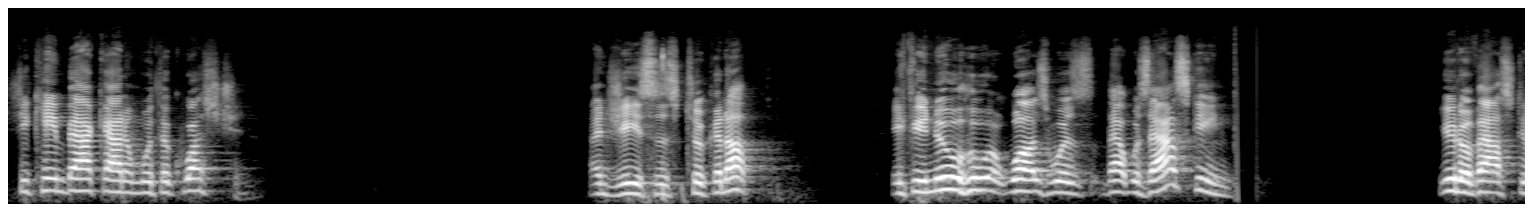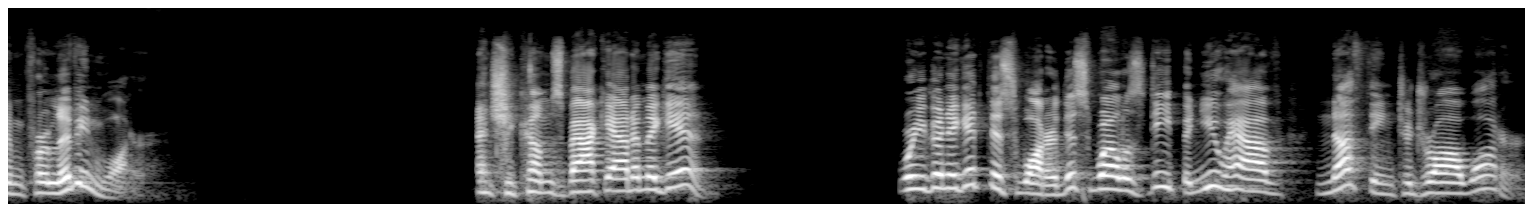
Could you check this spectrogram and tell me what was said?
she came back at him with a question. And Jesus took it up. If you knew who it was, was that was asking, you'd have asked him for living water. And she comes back at him again. Where are you going to get this water? This well is deep, and you have nothing to draw water.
